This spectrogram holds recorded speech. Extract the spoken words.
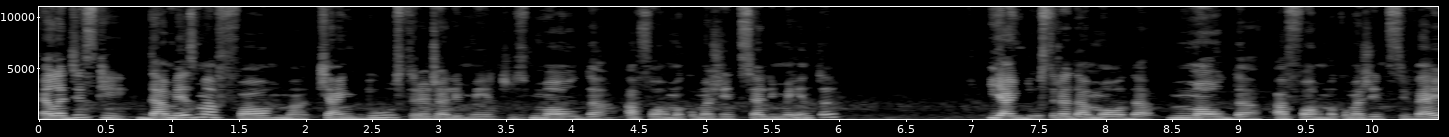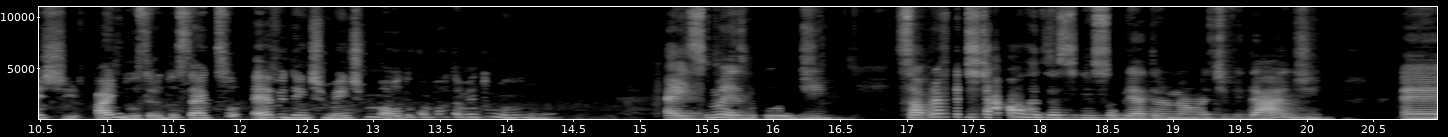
Ela diz que, da mesma forma que a indústria de alimentos molda a forma como a gente se alimenta, e a indústria da moda molda a forma como a gente se veste, a indústria do sexo evidentemente molda o comportamento humano, né? É isso mesmo, Ludi. Só para fechar o raciocínio sobre a heteronormatividade, é,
